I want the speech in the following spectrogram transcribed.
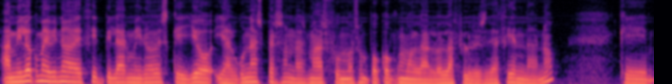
a mí lo que me vino a decir Pilar Miró es que yo y algunas personas más fuimos un poco como la Lola Flores de Hacienda, ¿no? Que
